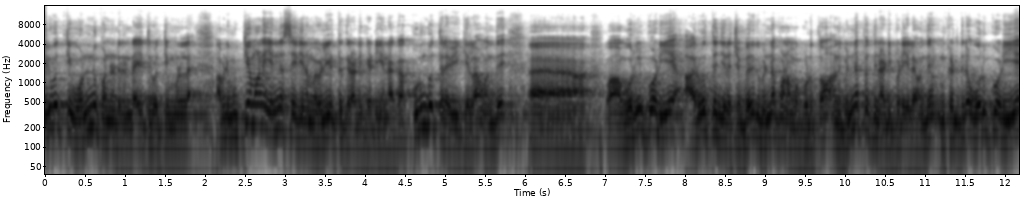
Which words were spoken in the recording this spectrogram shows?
இருபத்தி ஒன்று பன்னெண்டு ரெண்டாயிரத்தி இருபத்தி மூணில். அப்படி முக்கியமான என்ன செய்தி நம்ம வெளியிட்டிருக்கிறான்னு கேட்டிங்கன்னாக்கா குடும்பத் தலைவிக்கெல்லாம் வந்து ஒரு கோடியே அறுபத்தஞ்சு லட்சம் பேருக்கு விண்ணப்பம் நம்ம கொடுத்தோம். அந்த விண்ணப்பத்தின் அடிப்படையில் வந்து கிட்டத்தட்ட ஒரு கோடியே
